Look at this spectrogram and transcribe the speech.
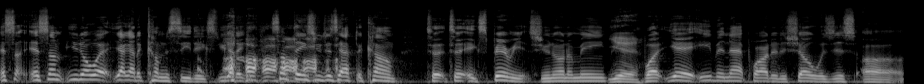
it's some, it's some. You know what? Y'all got to come to see this. You got some things you just have to come to to experience. You know what I mean? Yeah. But yeah, even that part of the show was just uh,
